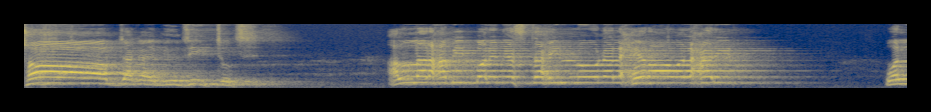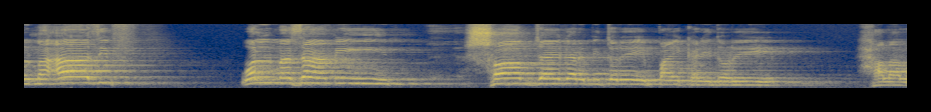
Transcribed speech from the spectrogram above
সব জায়গায় মিউজিক চলছে। আল্লাহর হাবিব বলেন আল সব জায়গার ভিতরে পাইকারি দরে হালাল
